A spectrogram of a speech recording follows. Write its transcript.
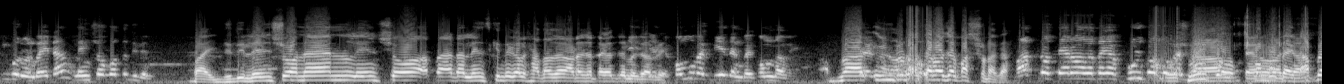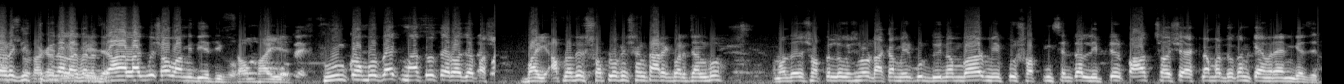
কি করবেন ভাই এটা? লেন্সও কত দিবেন? ভাই যদি লেন্স নেন লেন্স আপনার একটা লেন্স কিনতে গেলে সাত হাজার আট হাজার টাকা চলে যাবে। ব্যাগ দিয়ে দেন ভাই কম দামে। আপনার ইন্টুটা তেরো হাজার পাঁচশো টাকা। Full combo full combo pack আপনার একটা কিছু কিনা লাগবে না। যা লাগবে সব আমি দিয়ে দিব। সব ভাইয়ের। ফুল কম্বো প্যাক মাত্র তেরো হাজার পাঁচশো। ভাই আপনাদের সব লোকেশনটা আরেকবার জানব। আমাদের শপের লোকেশন হলো ঢাকা মিরপুর দুই নম্বর মিরপুর শপিং সেন্টার লিফটের পাঁচ ছয়শো এক নম্বর দোকান camera and gadget.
